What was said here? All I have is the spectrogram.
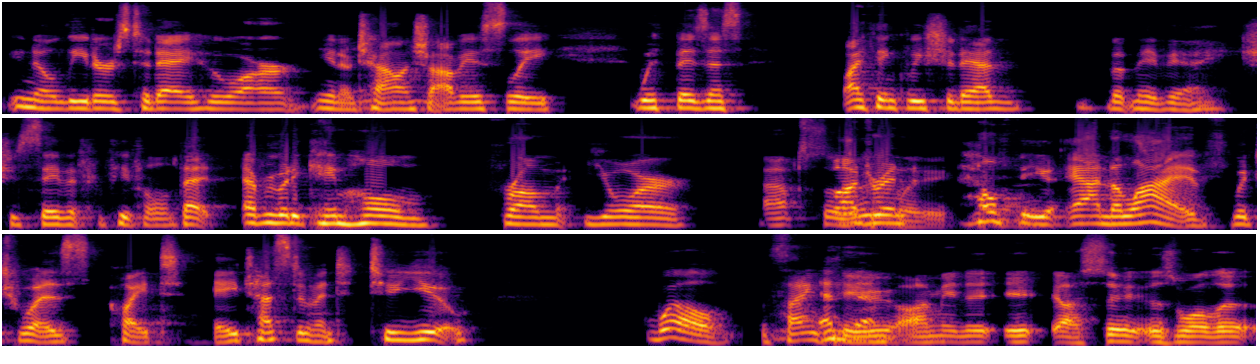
you know, leaders today who are, you know, challenged obviously with business. I think we should add, but maybe I should save it for people that everybody came home from your Absolutely. healthy and alive, which was quite a testament to you. Well, thank and you. Then, I mean, it, it, I see it as well that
